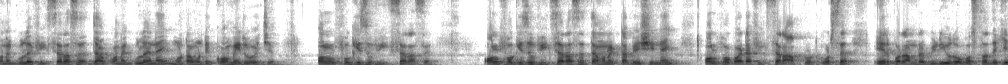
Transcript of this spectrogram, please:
অনেকগুলো ফিক্সার আছে যা অনেকগুলো নেই, মোটামুটি কমই রয়েছে। অল্প কিছু ফিক্সার আছে। অল্প কিছু ফিক্সার আছে, তেমন একটা বেশি নেই। অল্প কয়টা ফিক্সার আপলোড করছে। এরপর আমরা ভিডিওর অবস্থা দেখি।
